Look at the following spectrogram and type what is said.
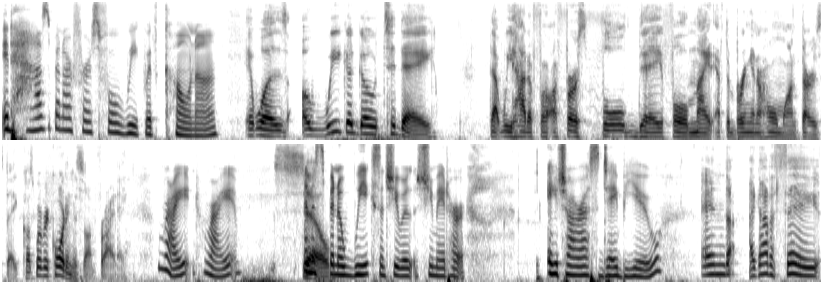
It has been our first full week with Kona. It was a week ago today that we had a, our first full day, full night after bringing her home on Thursday because we're recording this on Friday. Right, right. So, And it's been a week since she was she made her HRS debut. and I gotta say,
